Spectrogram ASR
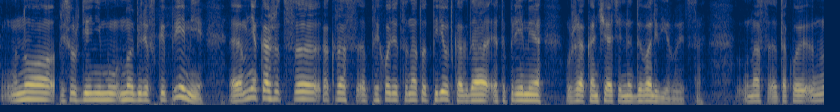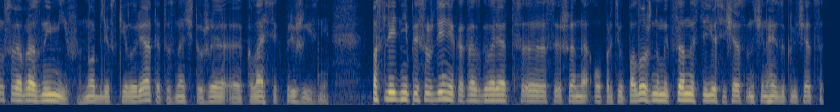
но присуждение ему Нобелевской премии, мне кажется, как раз приходится на тот период, когда эта премия уже окончательно девальвируется. У нас такой ну, своеобразный миф. Нобелевский лауреат – это значит уже классик при жизни. Последние присуждения как раз говорят э, совершенно о противоположном, и ценность ее сейчас начинает заключаться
